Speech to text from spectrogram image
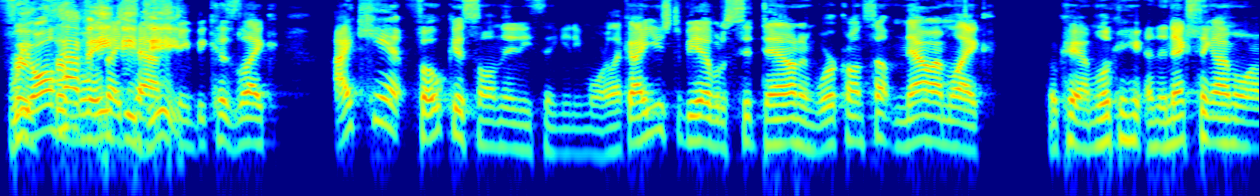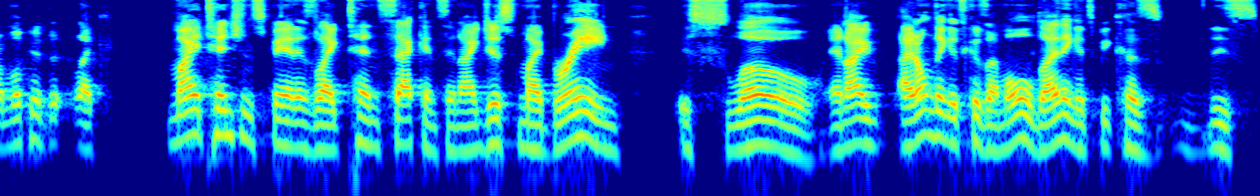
For, we all have ADD because, like, I can't focus on anything anymore. Like I used to be able to sit down and work on something. Now I'm like, okay, I'm looking and the next thing I'm on, I'm looking at the, like my attention span is like 10 seconds and I just, my brain is slow. And I, I don't think it's because I'm old. I think it's because these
